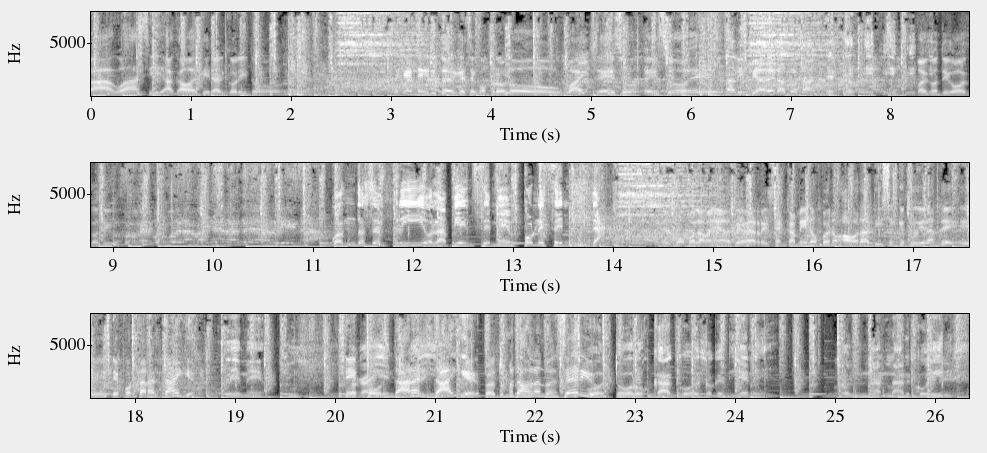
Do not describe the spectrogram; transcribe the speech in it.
hago así. Acabo de tirar el corito. Sé que el negrito del que se compró los wipes, eso, eso es una limpiadera total. Voy contigo, voy contigo. Cuando hace frío, la piel se me pone cenita. El bombo de la mañana te risa en camino. Bueno, ahora dicen que pudieran de- eh, deportar al Tiger. Oye, me. uf, Deportar al. Tiger. Pero tú me estás hablando en serio. Por todos los cargos eso que tiene. Por narcoiris.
